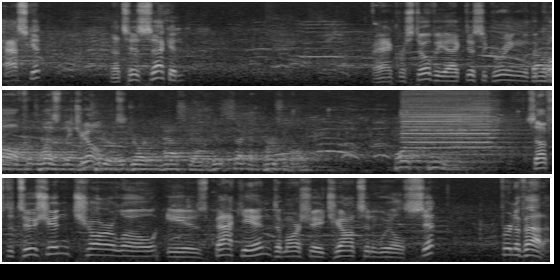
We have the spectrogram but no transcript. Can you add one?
Hasquet, that's his second. And Krystkowiak disagreeing with the call from Leslie Jones. Jordan Hasquet, his second personal. 14. Substitution, Charlo is back in. Demarshay Johnson will sit for Nevada.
